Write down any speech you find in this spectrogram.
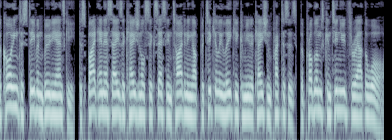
According to Stephen Budiansky, despite NSA's occasional success in tightening up particularly leaky communication practices, the problems continued throughout the war.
